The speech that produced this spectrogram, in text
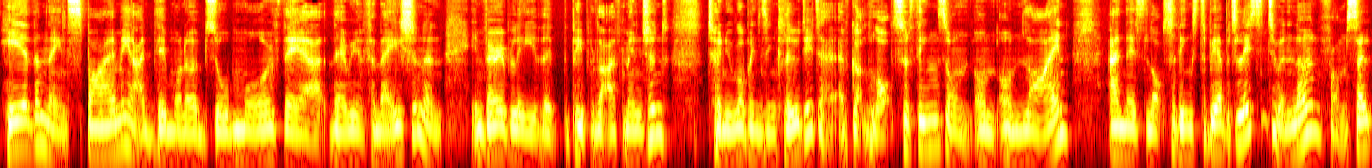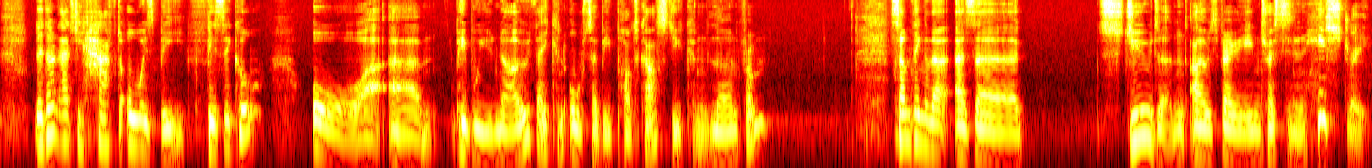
hear them, they inspire me. I then want to absorb more of their their information, and invariably the, the people that I've mentioned, Tony Robbins included, have got lots of things on, on online, and there's lots of things to be able to listen to and learn from. So they don't actually have to always be physical or um, people you know. They can also be podcasts you can learn from. Something that, as a student, I was very interested in history.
